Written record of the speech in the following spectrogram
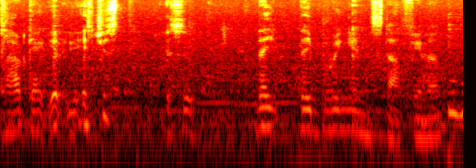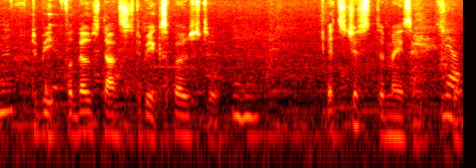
Cloud Gate. It, it's just, it's a, they they bring in stuff, you know, Mm-hmm. to be for those dancers to be exposed to. It's just amazing. Yeah. school.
